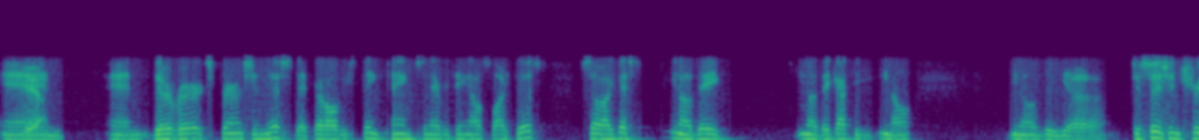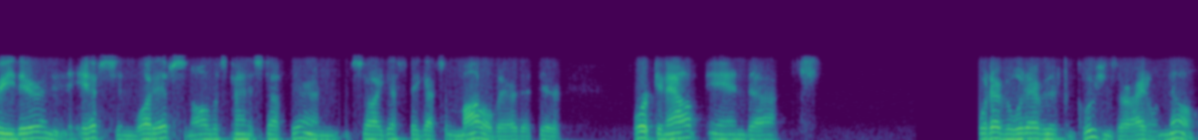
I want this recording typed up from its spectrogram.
And yeah. and they're very experienced in this. They've got all these think tanks and everything else like this. So I guess you know they you know they got the you know you know the uh, decision tree there and the ifs and what ifs and all this kind of stuff there. And so I guess they got some model there that they're working out and uh, whatever whatever the conclusions are, I don't know.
